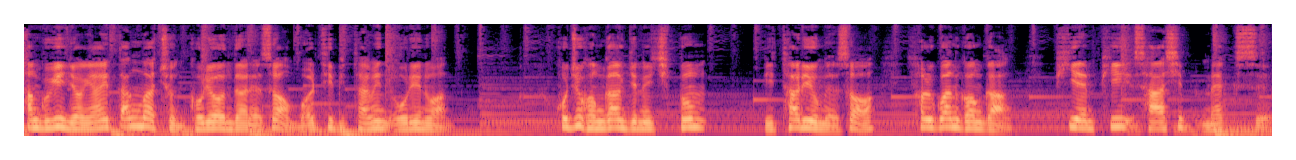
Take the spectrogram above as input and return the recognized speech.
한국인 영양에 딱 맞춘 고려은단에서 멀티비타민 올인원 호주 건강기능식품 비타리움에서 혈관 건강 PMP40 맥스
